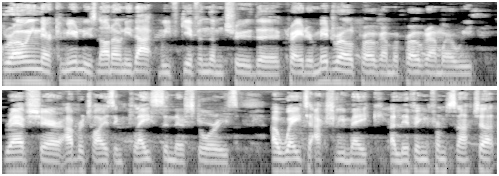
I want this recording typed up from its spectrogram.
growing their communities. Not only that, we've given them through the creator mid-roll program, a program where we rev share advertising placed in their stories, a way to actually make a living from Snapchat,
